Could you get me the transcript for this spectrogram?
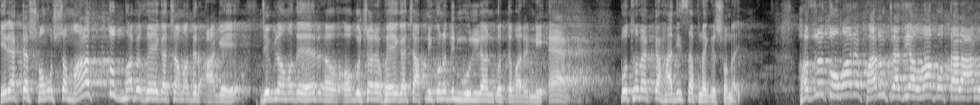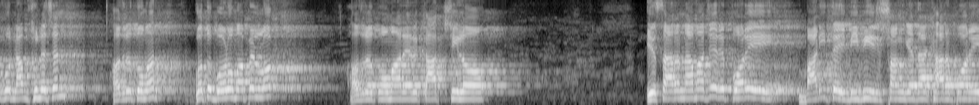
এর একটা সমস্যা মারাত্মকভাবে হয়ে গেছে আমাদের আগে, যেগুলো আমাদের অগোচরে হয়ে গেছে। আপনি কোনোদিন মূল্যায়ন করতে পারেননি। এক, প্রথম একটা হাদিস আপনাকে শোনাই। হজরত ওমার ফারুক রাজি আল্লাহ তালা আনহু নাম শুনেছেন? হজরত ওমার, কত বড় মাপের লোক। হজরত ওমারের কাজ ছিল এসার নামাজের পরে বাড়িতে বিবির সঙ্গে দেখার পরে,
